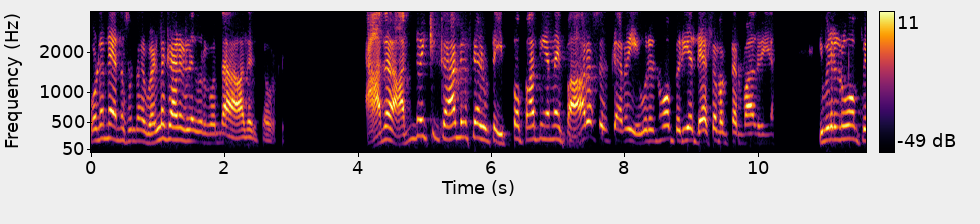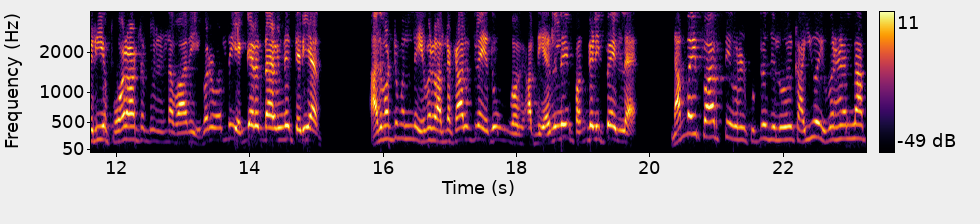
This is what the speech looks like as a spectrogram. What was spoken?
உடனே என்ன சொல்றாரு வெள்ளக்காரர்கள் இவருக்கு வந்து ஆதரித்தவர்கள். அத அன்றைக்கு காங்கிரஸ்காரர் விட்ட இப்ப பாத்தீங்கன்னா இப்ப ஆர் எஸ் எஸ் காரர் இவர் என்னவோ பெரிய தேசபக்தர் மாதிரியா இவர் பெரிய போராட்டத்தில் இருந்தவாறு இவர் வந்து எங்க இருந்தாருன்னு தெரியாது. அது மட்டும் இல்ல இவர் அந்த காலத்துல எதுவும் அந்த எதிலையும் பங்களிப்பே இல்லை. நம்மை பார்த்து இவர்கள் குற்றம் சொல்வதற்கு ஐயோ இவர்கள் எல்லாம்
